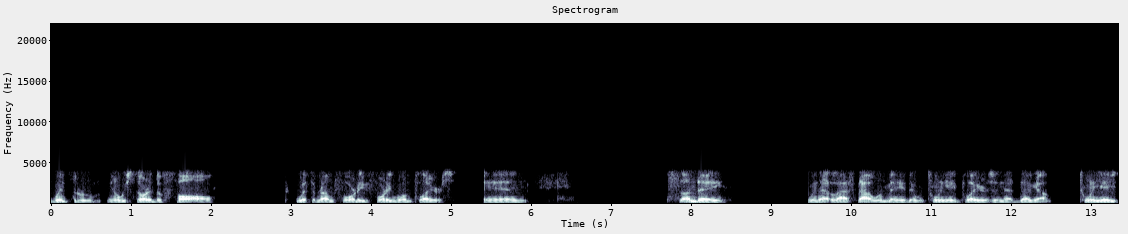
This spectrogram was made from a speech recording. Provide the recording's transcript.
went through. You know, we started the fall with around 40, 41 players. And Sunday, when that last out were made, there were 28 players in that dugout, 28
